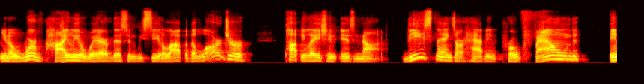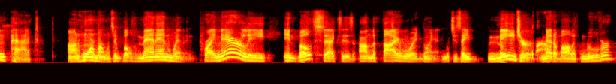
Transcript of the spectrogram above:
you know, we're highly aware of this and we see it a lot, but the larger population is not. These things are having profound impact on hormones in both men and women, primarily in both sexes on the thyroid gland, which is a major wow. metabolic mover.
